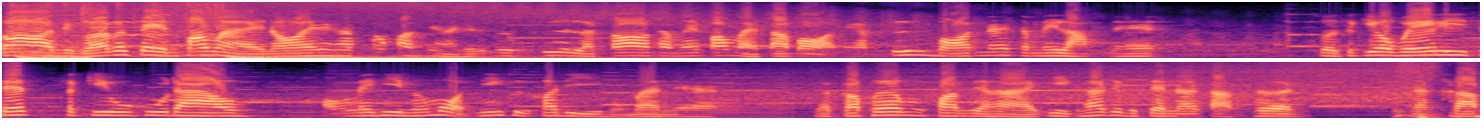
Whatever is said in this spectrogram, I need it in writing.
ก็100%เปเป้าหมายน้อยนะครับ ก็ความเสียหายก็จะเพิ่มขึ้น แล้วก็ทำให้เป้าหมายตาบอดนะครับ ซึ่งบอสน่าจะไม่รับนะฮะ ส่วนสกิลเวกรีเซ็ตสกิลคูลดาวของในทีมทั้งหมดนี่คือข้อดีของมันนะฮะ แล้วก็เพิ่มความเสียหายอีก 50%ในสามเทิร์นนะครับ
